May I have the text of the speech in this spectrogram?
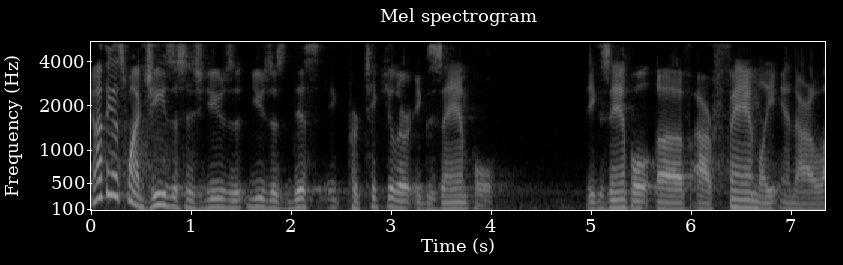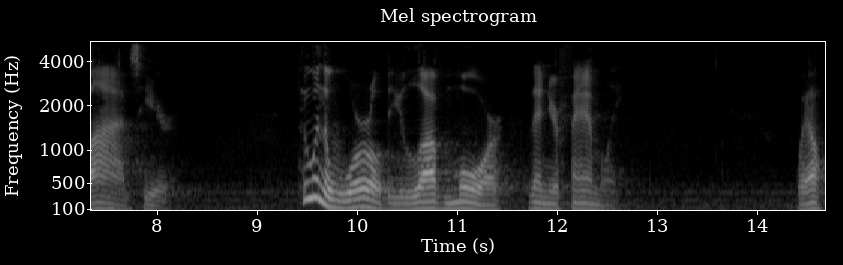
And I think that's why Jesus uses, uses this particular example, the example of our family and our lives here. Who in the world do you love more than your family? Well,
